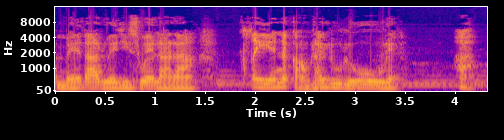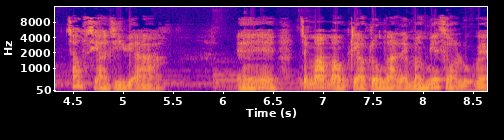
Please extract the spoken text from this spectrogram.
အမဲသားတွေကြီးဆွဲလာတာသေရဲ့နှကောင်လိုက်လူလို့တဲ့ဟာ ကြောက်စရာကြီးဗျာအဲကျမမောင်တယောက်တုန်းကလည်းမောင်မြင့်စော်လိုပဲ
